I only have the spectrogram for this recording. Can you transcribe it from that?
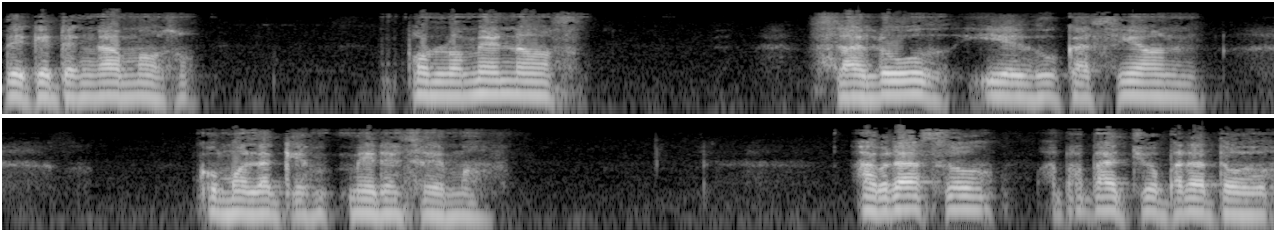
de que tengamos por lo menos salud y educación como la que merecemos. Abrazo, a papacho para todos.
